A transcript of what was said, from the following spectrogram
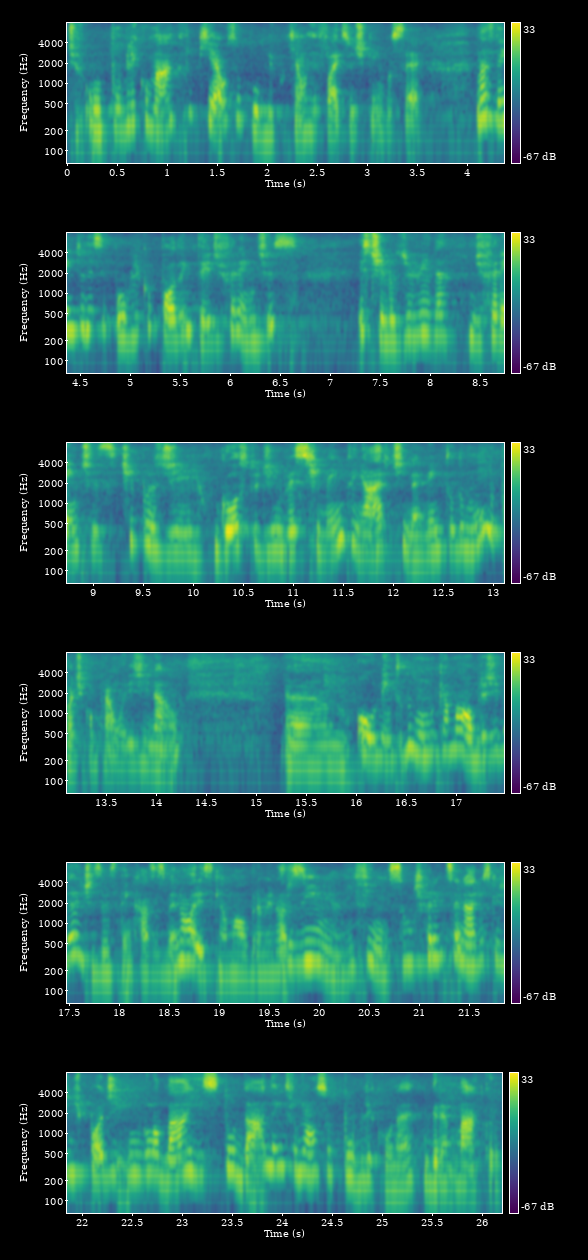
tipo, um público macro, que é o seu público, que é um reflexo de quem você é. Mas dentro desse público podem ter diferentes estilos de vida, diferentes tipos de gosto de investimento em arte, né? Nem todo mundo pode comprar um original. Um, ou nem todo mundo quer uma obra gigante, às vezes tem casas menores, que é uma obra menorzinha, enfim, são diferentes cenários que a gente pode englobar e estudar dentro do nosso público, né, macro.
